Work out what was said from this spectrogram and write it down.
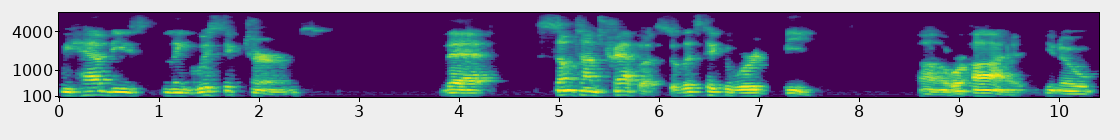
we have these linguistic terms that sometimes trap us. So let's take the word me uh, or I. You know,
